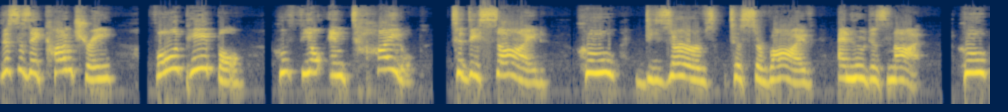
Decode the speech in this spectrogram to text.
This is a country full of people who feel entitled to decide who deserves to survive and who does not, who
